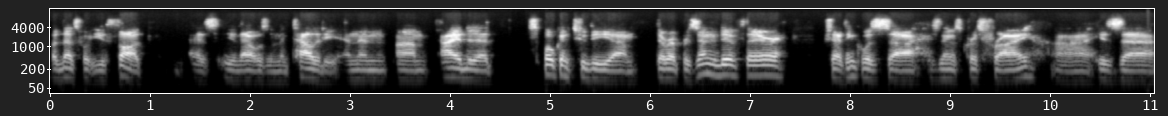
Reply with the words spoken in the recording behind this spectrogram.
But that's what you thought, as you know, that was the mentality. And then um, I had uh, spoken to the um, the representative there, which I think was uh, his name was Chris Fry. Uh, his uh,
